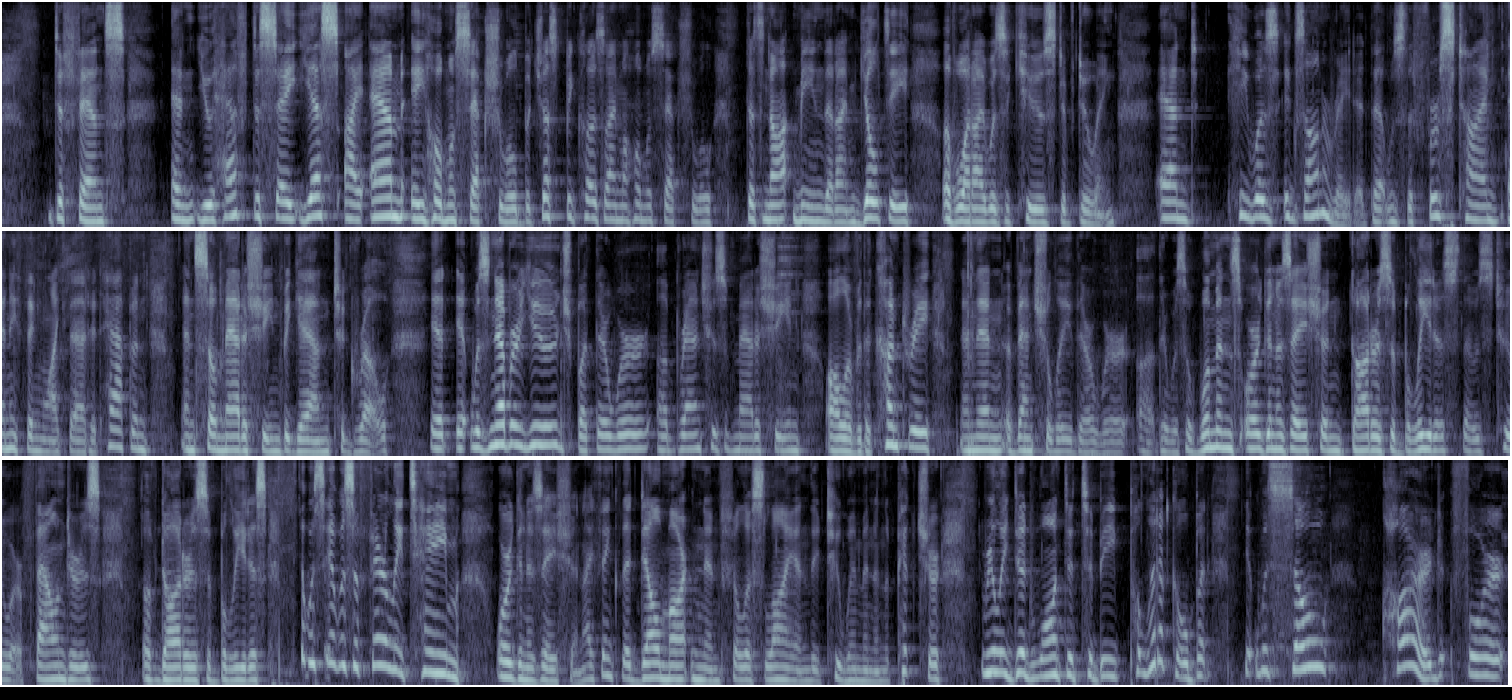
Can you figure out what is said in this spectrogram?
defense. And you have to say, Yes, I am a homosexual, but just because I'm a homosexual does not mean that I'm guilty of what I was accused of doing. And he was exonerated. That was the first time anything like that had happened, and so Mattachine began to grow. It, it was never huge, but there were uh, branches of Mattachine all over the country, and then eventually there, were, uh, there was a women's organization, Daughters of Bilitis. Those two are founders of Daughters of Bilitis. It was, it was a fairly tame organization. I think that Del Martin and Phyllis Lyon, the two women in the picture, really did want it to be political, but it was so hard for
